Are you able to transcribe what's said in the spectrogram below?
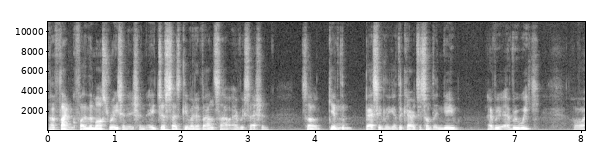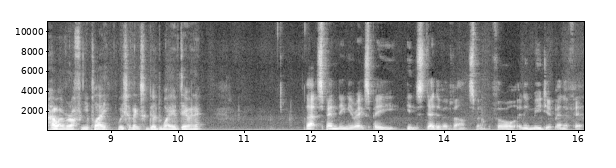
And thankfully, in the most recent edition, it just says give an advance out every session. So give mm. the basically give the character something new every every week, or however often you play, which I think is a good way of doing it. That spending your XP instead of advancement for an immediate benefit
